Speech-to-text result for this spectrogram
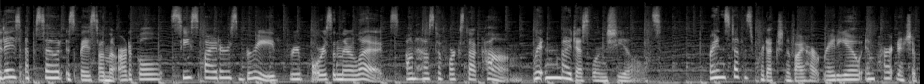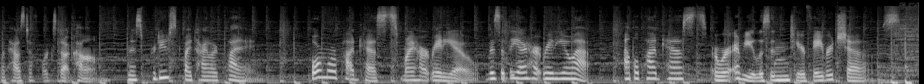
Today's episode is based on the article Sea Spiders Breathe Through Pores in Their Legs on HowStuffWorks.com, written by Jesslyn Shields. Brainstuff is a production of iHeartRadio in partnership with HowStuffWorks.com and is produced by Tyler Klang. For more podcasts from iHeartRadio, visit the iHeartRadio app, Apple Podcasts, or wherever you listen to your favorite shows.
